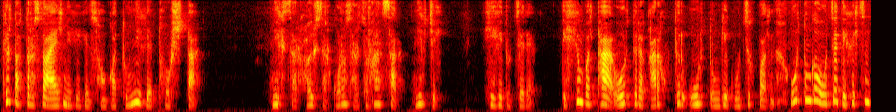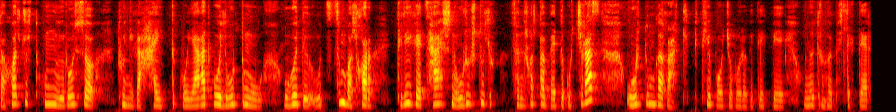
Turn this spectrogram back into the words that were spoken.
тэр дотроосоо аль нэгийг нь сонгоод түүнийгээ тууштай 1 сар, 2 сар, 3 сар, 6 сар, 1 жил хийгээд үзээрэй. Тэгэх юм бол та өөр дээрээ гарах тэр үр дүнгийг үзэх болно. Үр дүнгээ үзээд эхэлсэн тохиолдолд хүн ерөөсөө түүнийг хайдаггүй. Ягагтгүй л үр дүн өгөөд үдцсэн болохоор трийгээ цааш нь өргөжтүүлэх сонирхолтой байдаг учраас үр дүнгээ гартал битгий бууж өгөөрэй гэдгийг би өнөөдрийнхөө бичлэг дээр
